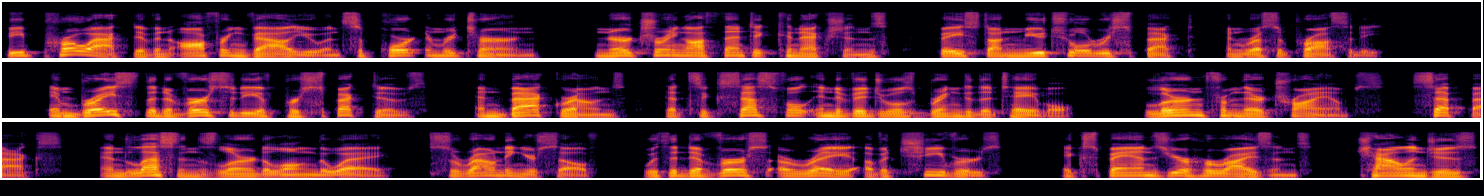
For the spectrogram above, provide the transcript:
Be proactive in offering value and support in return, nurturing authentic connections based on mutual respect and reciprocity. Embrace the diversity of perspectives and backgrounds that successful individuals bring to the table. Learn from their triumphs, setbacks, and lessons learned along the way. Surrounding yourself with a diverse array of achievers expands your horizons, challenges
